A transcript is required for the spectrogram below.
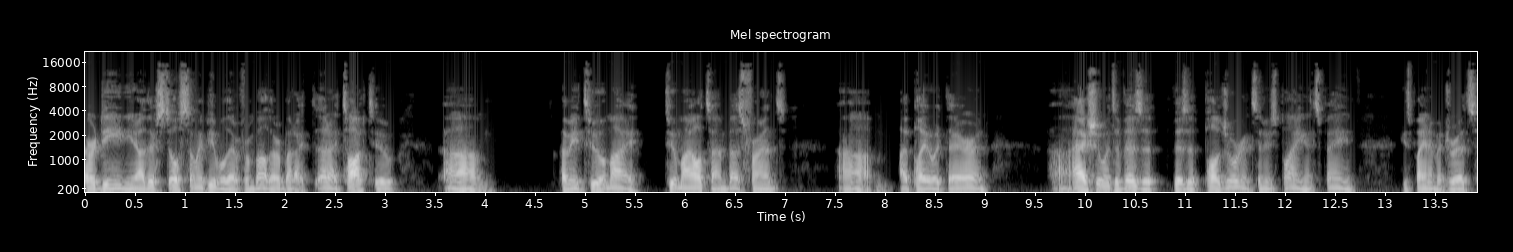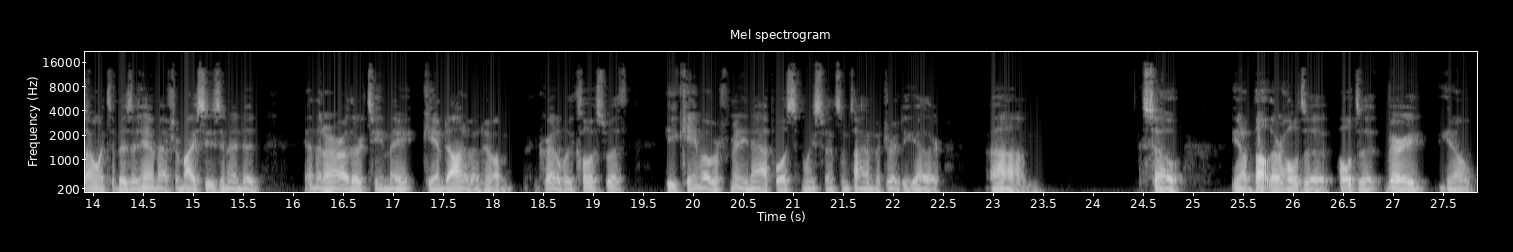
our dean you know there's still so many people there from Butler but I that I talked to um I mean two of my two of my all-time best friends um, I played with there, and uh, I actually went to visit visit Paul Jorgensen, who's playing in Spain. He's playing in Madrid, so I went to visit him after my season ended, and then our other teammate Cam Donovan, who I'm incredibly close with, he came over from Indianapolis, and we spent some time in Madrid together. Um, so, you know, Butler holds a holds a very you know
